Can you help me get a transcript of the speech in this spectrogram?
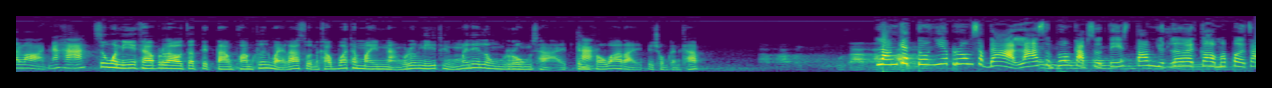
ตลอดนะคะ ซึ่งวันนี้ครับเราจะติดตามความเคลื่อนไหวล่าสุดนะครับว่าทำไมหนังเรื่องนี้ถึงไม่ได้ลงโรงฉายเป็นค่ะ เพราะว่าอะไรไปชมกันครับ หลังเก็บตัวเงียบร่วมสัปดาห์ล่าสุดพ่วงกับสุติสต้อมหยุดเลิศก็ออกมาเปิดใจ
